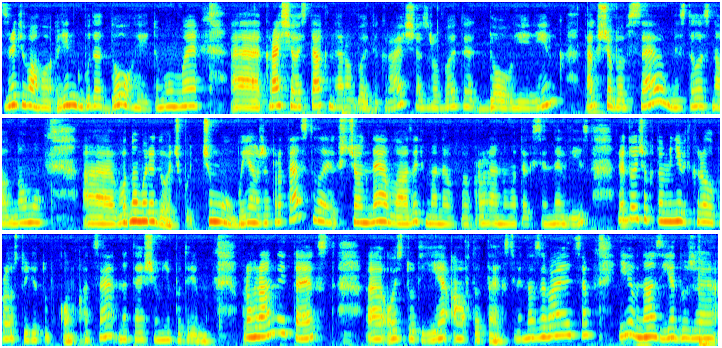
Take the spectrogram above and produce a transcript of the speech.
зверніть увагу, лінк буде довгий, тому ми е, краще ось так не робити. Краще зробити довгий лінк, так, щоб все вмістилось на одному, е, в одному рядочку. Чому? Бо я вже протестила, якщо не влазить, в мене в програмному тексті не вліз рядочок, то мені відкрило просто YouTube.com. А це не те, що мені потрібно. Програмний текст, е, ось тут є автотекст, він називається. І в нас є дуже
